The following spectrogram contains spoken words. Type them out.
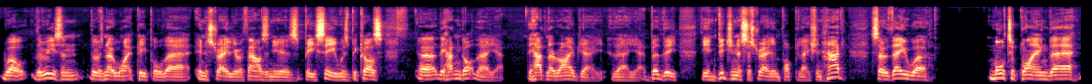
Well, the reason there was no white people there in Australia a thousand years BC was because uh, they hadn't got there yet. They hadn't arrived yet, there yet. But the, the indigenous Australian population had, so they were multiplying there,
